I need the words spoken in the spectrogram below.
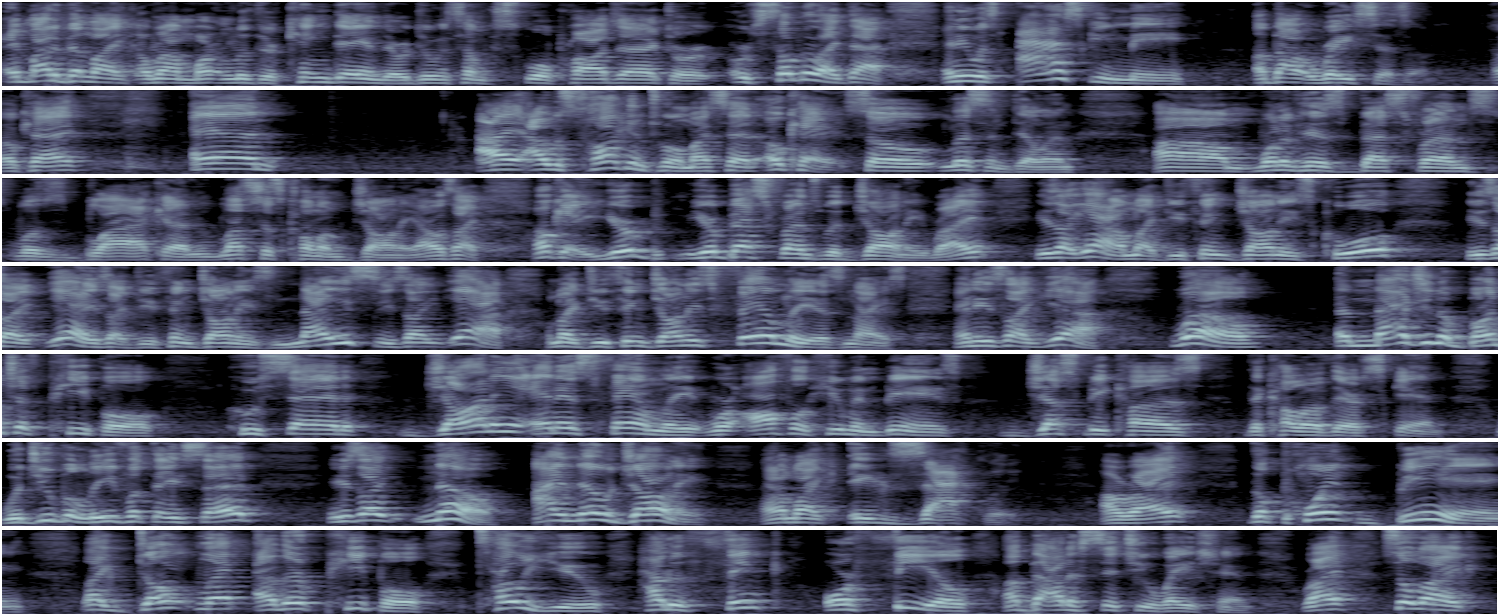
it might have been like around Martin Luther King Day and they were doing some school project or, or something like that. And he was asking me about racism, okay? And I, I was talking to him, I said, okay, so listen, Dylan, um, one of his best friends was black and let's just call him Johnny. I was like, okay, you're, you're best friends with Johnny, right? He's like, yeah. I'm like, do you think Johnny's cool? He's like, yeah. He's like, do you think Johnny's nice? He's like, yeah. I'm like, do you think Johnny's family is nice? And he's like, yeah. Well, imagine a bunch of people who said Johnny and his family were awful human beings just because the color of their skin. Would you believe what they said? He's like, no, I know Johnny. And I'm like, exactly, all right? The point being, like, don't let other people tell you how to think or feel about a situation, right? So like,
